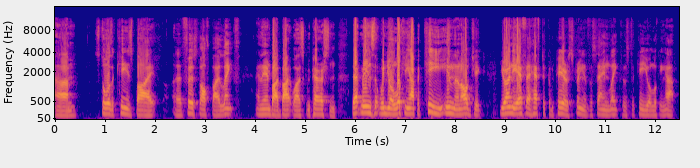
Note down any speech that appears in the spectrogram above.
um, store the keys by uh, first off by length and then by bytewise comparison. That means that when you're looking up a key in an object, you only ever have to compare a string of the same length as the key you're looking up.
